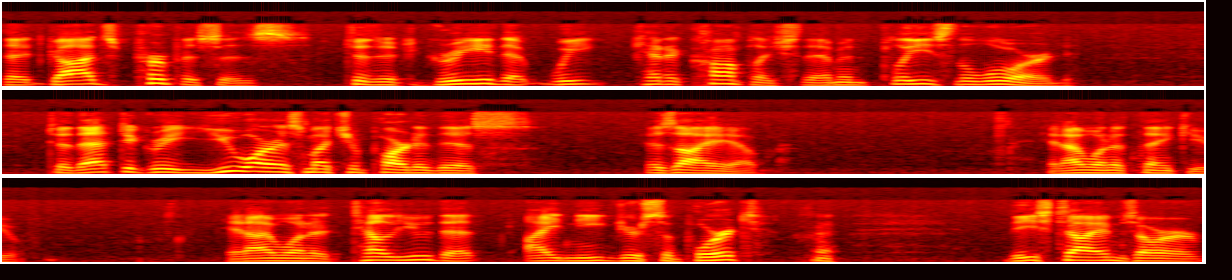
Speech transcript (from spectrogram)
that God's purposes, to the degree that we can accomplish them and please the Lord, to that degree you are as much a part of this as I am. And I want to thank you. And I want to tell you that I need your support. These times are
